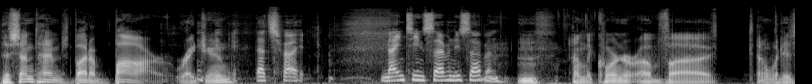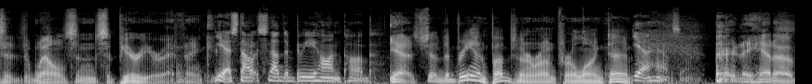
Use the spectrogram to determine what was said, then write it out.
The Sun Times bought a bar, right, June? that's right. 1977. on the corner of uh, what is it, Wells and Superior, I think. Yes, now it's now the Brehon pub. Yeah, it's, uh, the Brehon Pub's been around for a long time. Yeah, it has. they had a,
